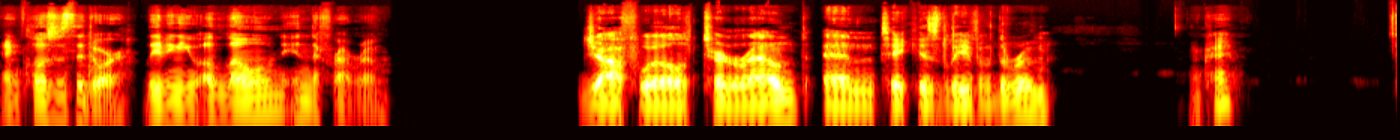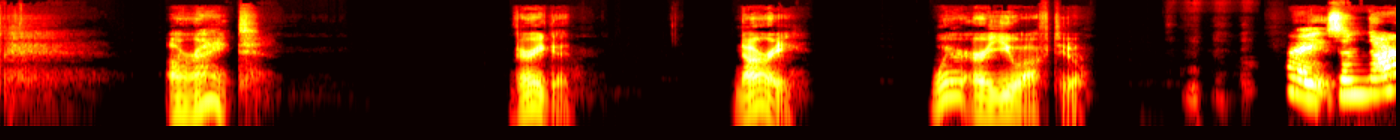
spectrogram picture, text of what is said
and closes the door, leaving you alone in the front room. Joff will turn around and take his leave of the room. Okay. All right. Very good. Nari, where are you off to? All right, so Nari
